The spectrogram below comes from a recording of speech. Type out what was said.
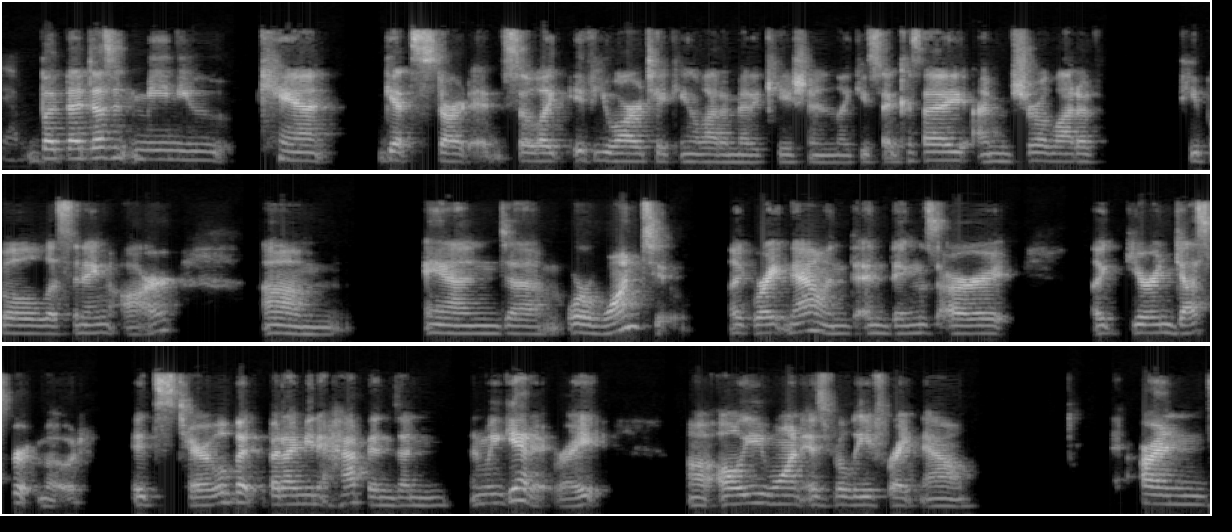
Yeah. but that doesn't mean you can't get started. So like if you are taking a lot of medication like you said because i i'm sure a lot of people listening are um and um or want to like right now and and things are like you're in desperate mode. It's terrible but but i mean it happens and and we get it right uh, all you want is relief right now. And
